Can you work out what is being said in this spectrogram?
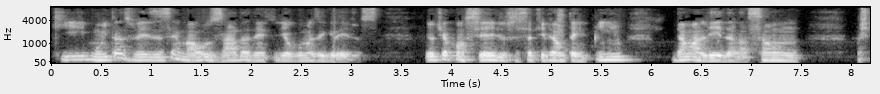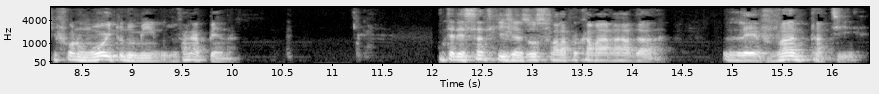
que muitas vezes é mal usada dentro de algumas igrejas. Eu te aconselho, se você tiver um tempinho, dá uma lida lá. São, acho que foram oito domingos, vale a pena. Interessante que Jesus fala para o camarada: levanta-te.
